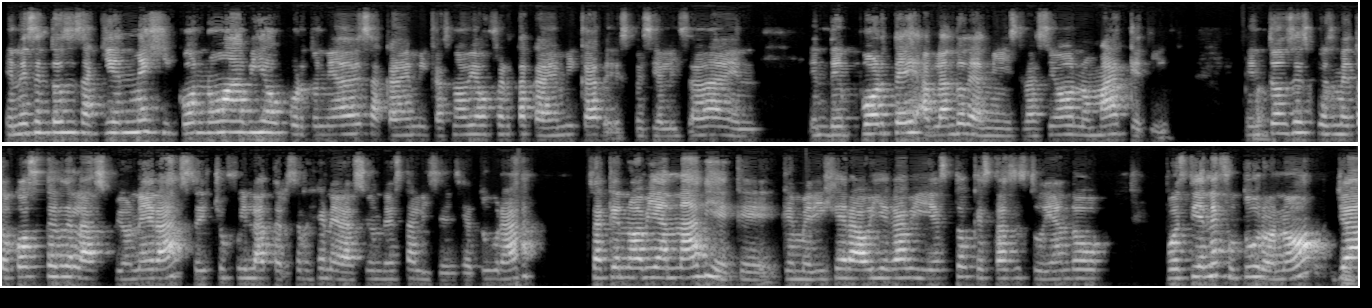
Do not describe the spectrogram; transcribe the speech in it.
en ese entonces aquí en México no había oportunidades académicas, no había oferta académica de, especializada en, en deporte, hablando de administración o marketing. Entonces, pues me tocó ser de las pioneras, de hecho fui la tercera generación de esta licenciatura, o sea que no había nadie que, que, me dijera, oye Gaby, esto que estás estudiando, pues tiene futuro, ¿no? Ya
